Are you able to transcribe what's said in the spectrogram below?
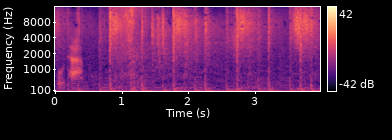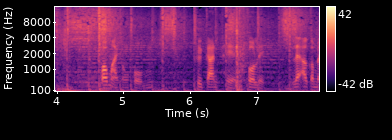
full time เป้าหมายของผมคือการเทรด forex และเอากำไร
